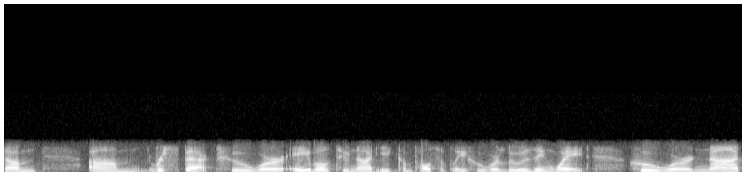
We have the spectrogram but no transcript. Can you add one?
some um, respect, who were able to not eat compulsively, who were losing weight, who were not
